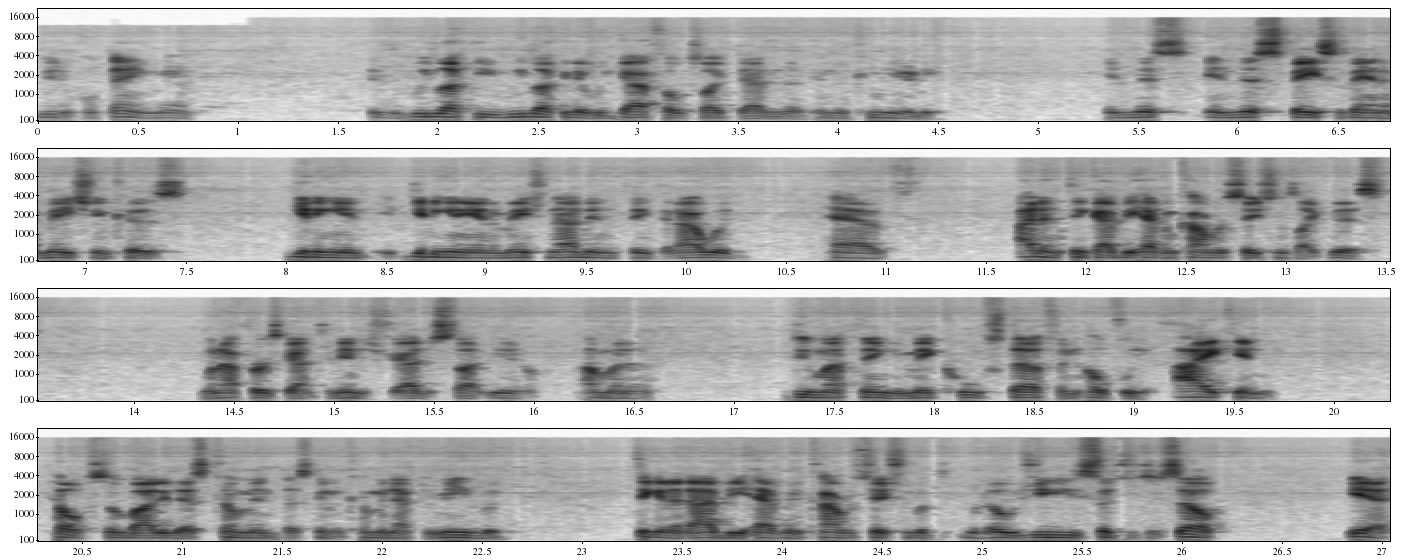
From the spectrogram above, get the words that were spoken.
beautiful thing, man. We lucky we lucky that we got folks like that in the in the community, in this in this space of animation. Because getting in getting in animation, I didn't think that I would have. I didn't think I'd be having conversations like this when I first got into the industry. I just thought, you know, I'm gonna do my thing and make cool stuff, and hopefully I can help somebody that's coming that's gonna come in after me. But thinking that I'd be having a conversation with with OGs such as yourself, yeah,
